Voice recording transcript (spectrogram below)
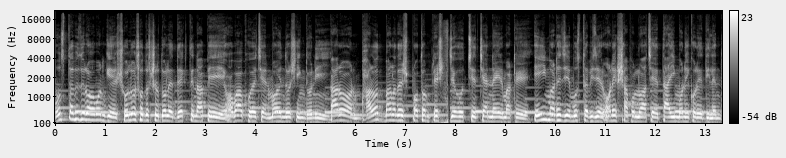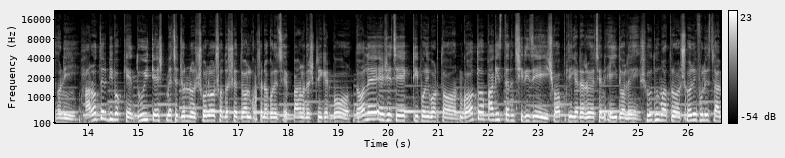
মোস্তাফিজুর রহমানকে ষোলো সদস্যের দলে দেখতে না পেয়ে অবাক হয়েছেন মহেন্দ্র সিং ধোনি। কারণ ভারত বাংলাদেশ প্রথম টেস্ট যে হচ্ছে চেন্নাইয়ের মাঠে, এই মাঠে যে মুস্তাফিজের অনেক সাফল্য আছে তাই মনে করে দিলেন ধোনি। ভারতের বিপক্ষে দুই টেস্ট ম্যাচের জন্য ষোলো সদস্যের দল ঘোষণা করেছে বাংলাদেশ ক্রিকেট বোর্ড। দলে এসেছে একটি পরিবর্তন। গত পাকিস্তান সিরিজেই সব ক্রিকেটার রয়েছেন এই দলে। শুধুমাত্র শরীফুল ইসলাম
